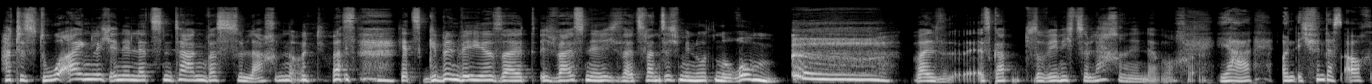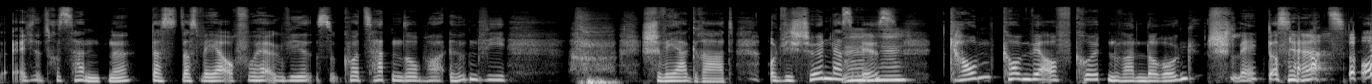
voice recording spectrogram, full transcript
Hattest du eigentlich in den letzten Tagen was zu lachen? Und was? Jetzt gibbeln wir hier seit, ich weiß nicht, seit 20 Minuten rum. Weil es gab so wenig zu lachen in der Woche. Ja, und ich finde das auch echt interessant, ne? Dass, dass wir ja auch vorher irgendwie so kurz hatten, so, boah, irgendwie Schwergrad. Und wie schön das ist. Kaum kommen wir auf Krötenwanderung, schlägt das Herz hoch.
